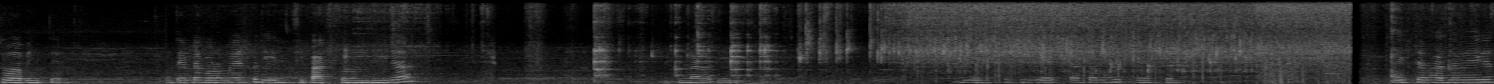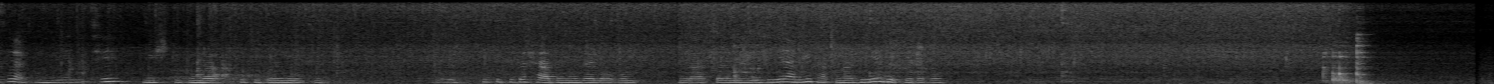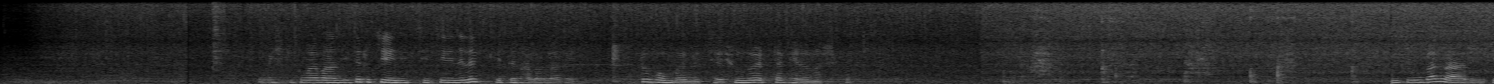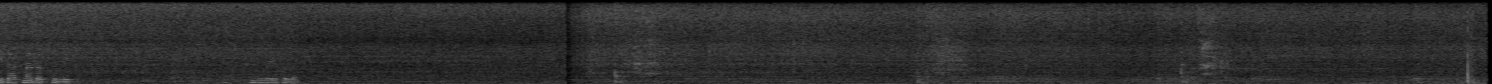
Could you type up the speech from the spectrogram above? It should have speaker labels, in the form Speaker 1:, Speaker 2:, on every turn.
Speaker 1: Soybean তেল। তেলটা গরম হয়ে আসবে, দিয়ে দিচ্ছি পাঁচ ফোড়ন জিরা। লাগা দিয়ে দিচ্ছি। দিয়ে দিচ্ছি পেঁয়াজ, কাঁচামরিচ, রসুন। পেঁয়াজটা ভাজা হয়ে গেছে, এখন দিয়ে দিচ্ছি মিষ্টি কুমড়া কুচি করে নিয়েছি। দিয়ে দিচ্ছি কিছুটা স্বাদ অনুযায়ী লবণ। করে নিয়ে দিয়ে আমি ঢাকনা দিয়ে ঢেকে দেবো। মিষ্টি কুমড়া ভাজিতে একটু চিনি দিচ্ছি। চিনি দিলে খেতে ভালো লাগে। একটু বোম্বাই মির্চি সুন্দর একটা ঘেরান আসবে। তিনবার লাড়া দিয়েছি ঢাকনাটা খুলে ঘুরে ফেলা।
